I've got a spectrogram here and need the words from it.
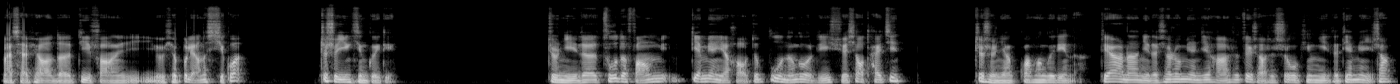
买彩票的地方，有些不良的习惯，这是硬性规定。就是你的租的房店面也好，都不能够离学校太近，这是人家官方规定的。第二呢，你的销售面积好像是最少是十五平米的店面以上，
